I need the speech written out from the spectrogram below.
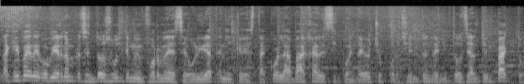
La jefa de gobierno presentó su último informe de seguridad en el que destacó la baja de 58% en delitos de alto impacto,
